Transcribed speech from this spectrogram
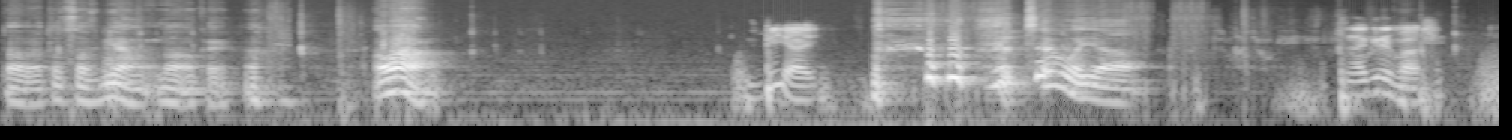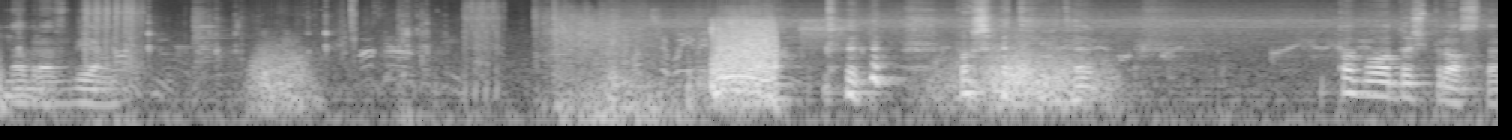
Dobra, to co, wbijamy? No, okej. Ała! Wbijaj. Czemu ja? Ty nagrywasz. Dobra, wbijam. Poszedł jeden. To było dość proste.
